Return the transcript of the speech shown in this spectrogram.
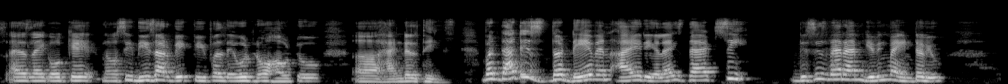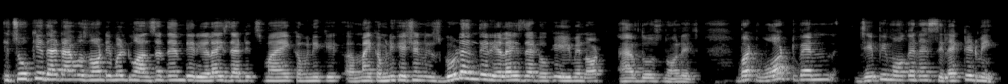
so I was like, okay, now see, these are big people. They would know how to uh, handle things. But that is the day when I realized that, see, this is where I'm giving my interview. It's okay that I was not able to answer them. They realize that it's my communicate, uh, my communication is good, and they realize that okay, he may not have those knowledge. But what when JP Morgan has selected me?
